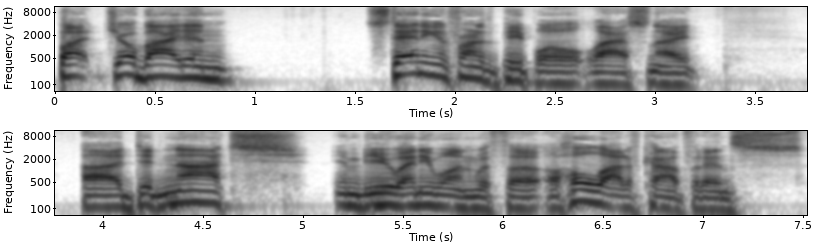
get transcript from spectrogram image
But Joe Biden, standing in front of the people last night, uh, did not imbue anyone with a, a whole lot of confidence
